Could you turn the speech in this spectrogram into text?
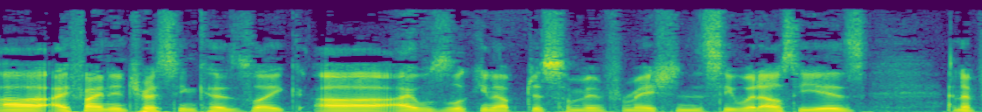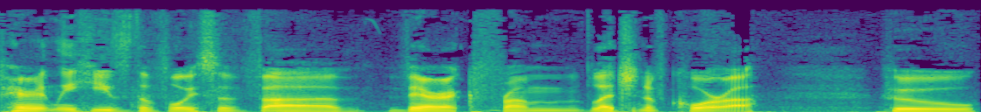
uh, I find interesting because like uh, I was looking up just some information to see what else he is, and apparently he's the voice of uh, Varrick from Legend of Korra, who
